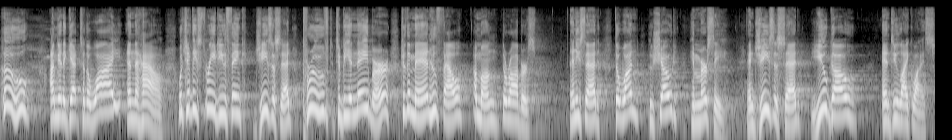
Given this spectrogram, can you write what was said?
who, I'm going to get to the why and the how. Which of these three do you think Jesus said proved to be a neighbor to the man who fell among the robbers? And he said, The one who showed him mercy. And Jesus said, You go and do likewise.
